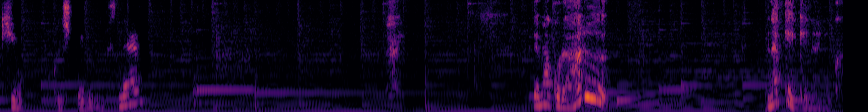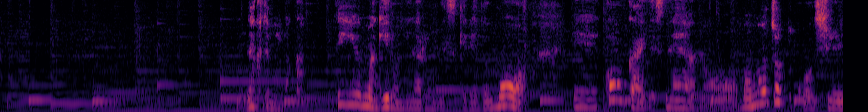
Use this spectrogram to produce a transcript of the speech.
記憶してるんですね。はい。で、まあこれある、なきゃいけないのか、なくてもいいのかっていう、まあ、議論になるんですけれども、えー、今回ですね、あのまあ、もうちょっとこう調べ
